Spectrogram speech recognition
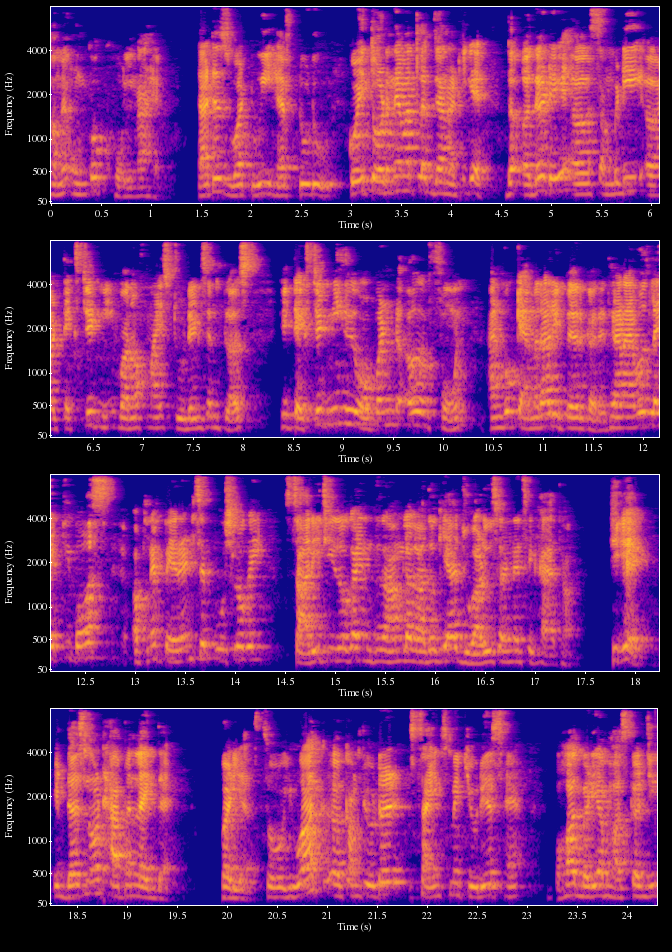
हमें उनको खोलना है। That is what we have to do कोई तोड़ने मत लग जाना, ठीक है? The other day somebody texted me one of my students in plus texted me he opened a phone and वो कैमरा रिपेयर कर थे एंड आई वाज लाइक कि बॉस अपने पेरेंट्स से पूछ लो गई सारी चीज़ों का इंतज़ाम लगा दो कि यार जुगाड़ू सर ने सिखाया था, ठीक है? It does not happen like that बढ़िया। So you are computer science में क्यूरियस हैं। बहुत बढ़िया, भास्कर जी।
